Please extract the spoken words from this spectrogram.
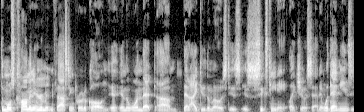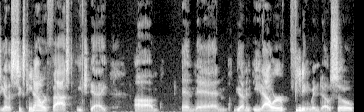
the most common intermittent fasting protocol, and, and the one that um, that I do the most is is sixteen eight, like Joe said. And what that means is you have a sixteen hour fast each day, um, and then you have an eight hour feeding window. So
